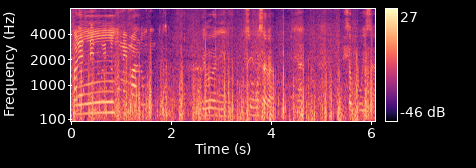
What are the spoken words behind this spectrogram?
Parehas din po ito kung may malo din to. Yun. So masarap. Yan. Sampu isa.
